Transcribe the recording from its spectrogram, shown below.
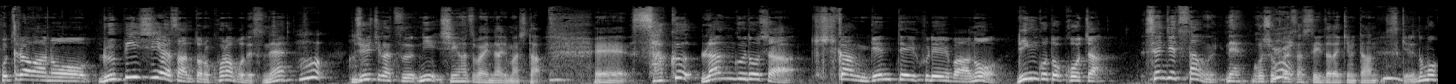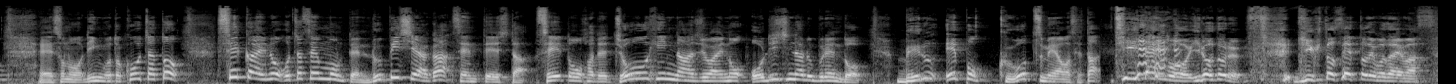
こちらはあの、ルピシアさんとのコラボですね。11月に新発売になりました。えー、サクラングドシャ期間限定フレーバーのリンゴと紅茶。先日多分ね、ご紹介させていただきたんですけれども、えーそのリンゴと紅茶と、世界のお茶専門店ルピシアが選定した正統派で上品な味わいのオリジナルブレンド、ベルエポックを詰め合わせたティータイムを彩る ギフトセットでございます。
